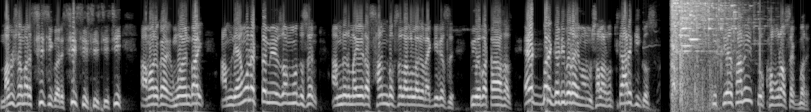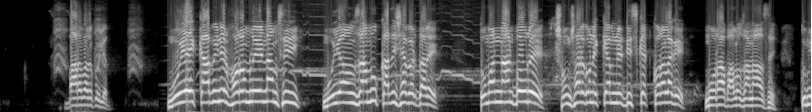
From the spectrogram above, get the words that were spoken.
মানুষ আমার সিসি করে সি সি সি সি সি আমার কয় হুমায়ুন ভাই, আপনি এমন একটা মেয়ে জন্ম দিয়েছেন, আপনার মাইয়াটা সানবক্স লাগো লাগে বাকি গেছে। তুই আবার টাকা আসাস একবার গেড়ি বেড়াই মানুষ সালার তুই আরে কি করছ তুই চেয়ে চাবি তোর খবর আছে একবারে। বারবার কইলাম। মুই এই কাবিনের ফরম লইয়ে নামছি। মুই জামু কাজী সাহেবের দ্বারে। তোমার নান বউরে সংসার কোনে কেমনে ডিসকাট করা লাগে, মোরা ভালো জানা আছে। তুমি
